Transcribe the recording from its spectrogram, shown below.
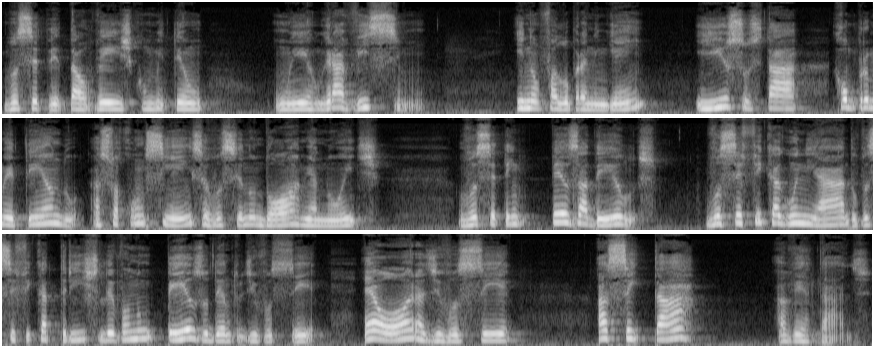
você talvez cometeu um, um erro gravíssimo e não falou para ninguém, e isso está comprometendo a sua consciência, você não dorme à noite, você tem pesadelos, você fica agoniado, você fica triste, levando um peso dentro de você. É hora de você aceitar a verdade,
